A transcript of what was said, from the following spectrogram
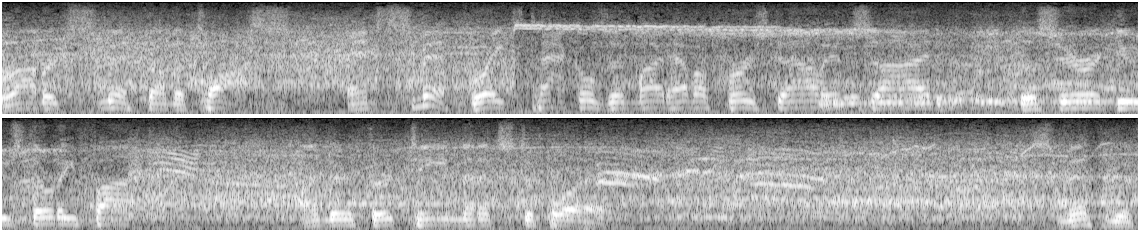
Robert Smith on the toss. And Smith breaks tackles and might have a first down inside the Syracuse 35. Under 13 minutes to play. Smith with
